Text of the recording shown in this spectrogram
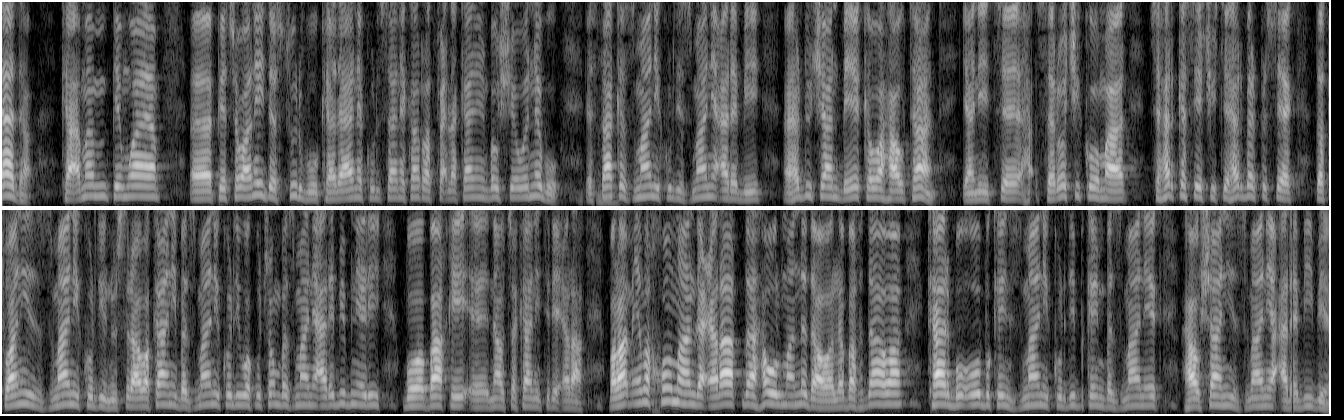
لادا کە ئەمە پێم وایە پێچوانەی دەستور بوو کە لایەنە کوردستانەکە ڕەتفعلەکانیان بەو شێوە نەبوو ئێستا کە زمانی کوردی زمانی عەربی هەردووچان بەیەکەوە هاوتان ینی سەرۆکی کۆمار چ هەر کەسێکی تێ هەر بەرپرسێک دەتوانی زمانی کوردی نووسراوەکانی بە زمانی کوردی وەکو چۆن بە زمانی عەربی بنێری بۆ باقی ناوچەکانی تری عێراق بەڵام ئێمە خۆمان لە عێراقدا هەوڵمان نەداوە لە بەغداوە کار بۆ ئەو بکەین زمانی کوردی بکەین بە زمانێک هاوشانی زمانی عەربی بێ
